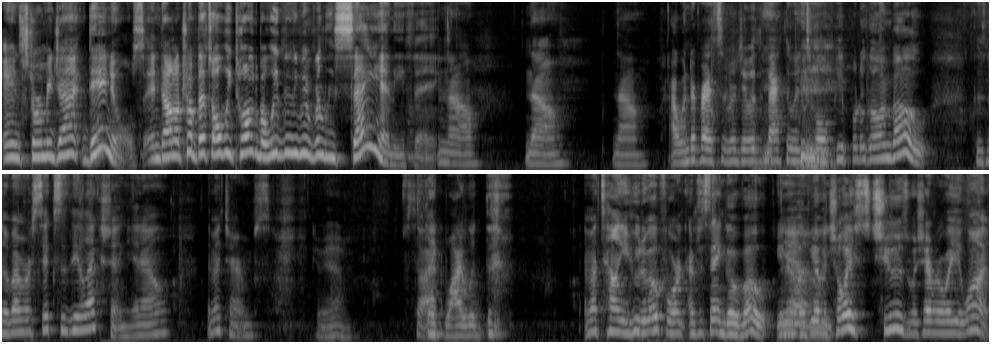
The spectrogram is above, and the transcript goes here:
and Stormy Daniels and Donald Trump. That's all we talked about. We didn't even really say anything. No, no, no. I wonder if it has something to do with the fact that we told people to go and vote because November 6th is the election, you know, the midterms. Yeah. So Like, why would. I, am not telling you who to vote for. I'm just saying go vote. You know, if you have like- a choice, choose whichever way you want.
